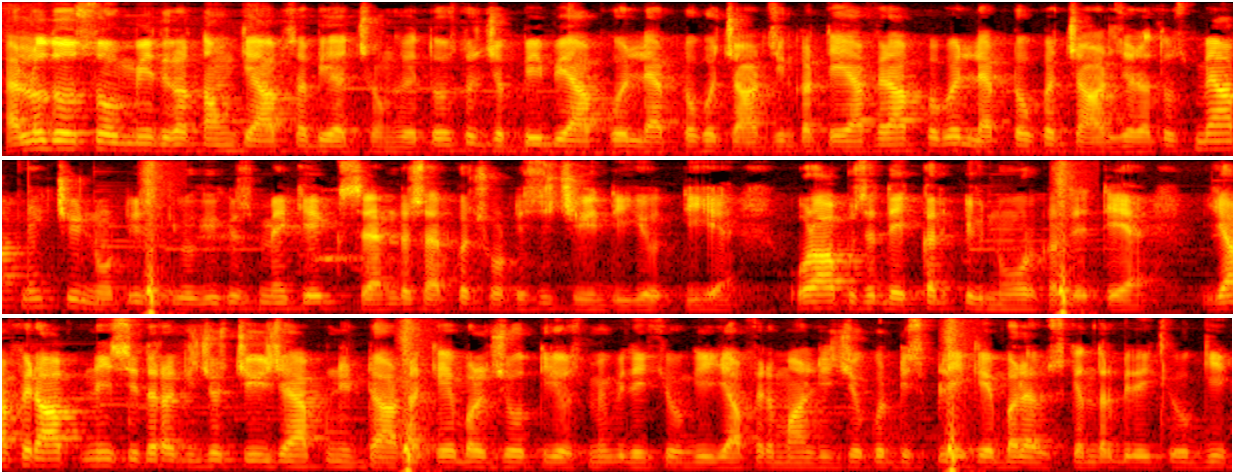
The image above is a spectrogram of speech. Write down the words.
हेलो दोस्तों, उम्मीद करता हूँ कि आप सभी अच्छे होंगे। दोस्तों, जब भी भी आप कोई लैपटॉप को चार्जिंग करते हैं या फिर आपको कोई लैपटॉप का चार्जर है तो उसमें आपने एक चीज़ नोटिस की होगी कि उसमें कि एक सिलेंडर टाइप का छोटी सी चीज़ दी होती है और आप उसे देखकर इग्नोर कर देते हैं। या फिर आपने इसी तरह की जो चीज़ है, अपनी डाटा केबल जो होती है, उसमें भी देखी होगी, या फिर मान लीजिए कोई डिस्प्ले केबल है, उसके अंदर भी देखी होगी।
